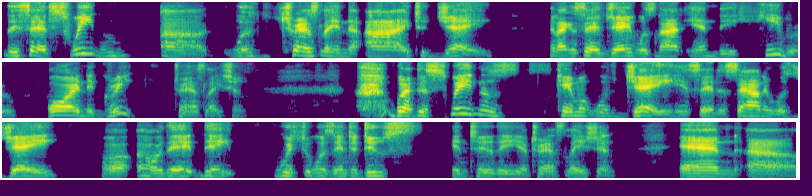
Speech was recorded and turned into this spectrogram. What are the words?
they said Sweden uh, was translating the I to J, and like I said, J was not in the Hebrew or in the Greek translation. But the Swedes came up with J. He said the sounding was J, or, or they, they, which was introduced into the uh, translation. And uh,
